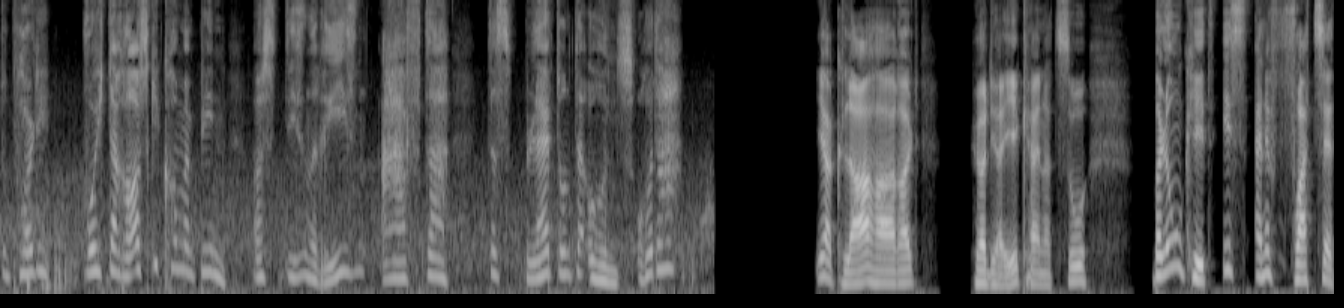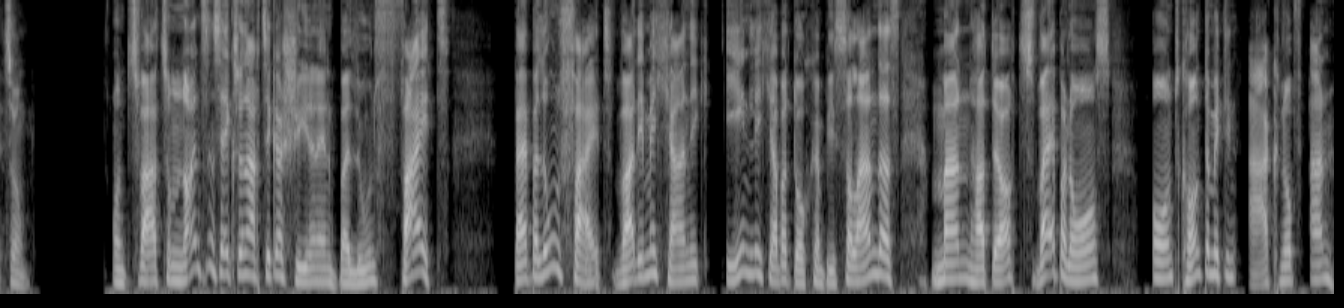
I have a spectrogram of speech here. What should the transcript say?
Du Poldi, wo ich da rausgekommen bin aus diesem Riesenafter, das bleibt unter uns, oder? Ja klar, Harald. Hört ja eh keiner zu. Balloon Kid ist eine Fortsetzung. Und zwar zum 1986 erschienenen Balloon Fight. Bei Balloon Fight war die Mechanik ähnlich, aber doch ein bisschen anders. Man hatte auch zwei Ballons und konnte mit dem A-Knopf an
